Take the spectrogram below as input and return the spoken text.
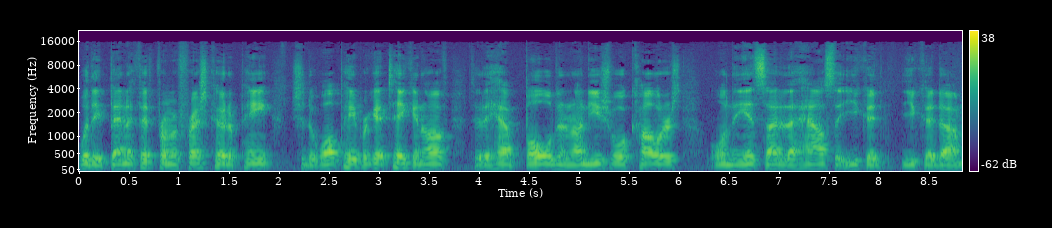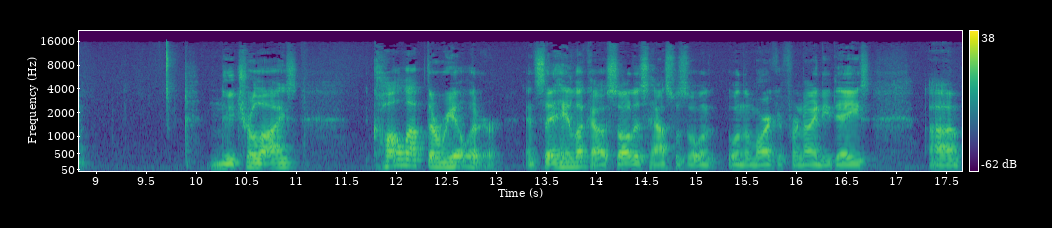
Would they benefit from a fresh coat of paint? Should the wallpaper get taken off? Do they have bold and unusual colors on the inside of the house that you could you could um, neutralize? Call up the realtor and say, hey, look, I saw this house was on, on the market for 90 days. Um,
